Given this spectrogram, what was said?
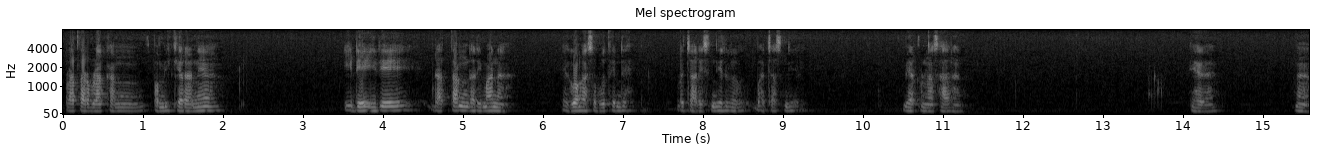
latar belakang pemikirannya ide-ide datang dari mana ya gue nggak sebutin deh. Lo cari sendiri lo baca sendiri. Biar penasaran. Ya kan? Nah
